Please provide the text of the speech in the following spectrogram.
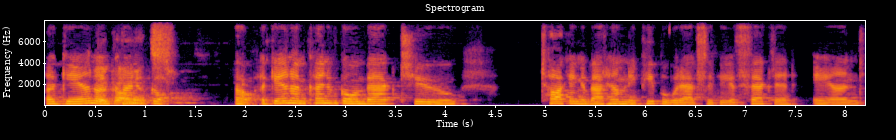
Again, Other I'm kind of comments? go, oh, again, I'm kind of going back to talking about how many people would actually be affected. And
